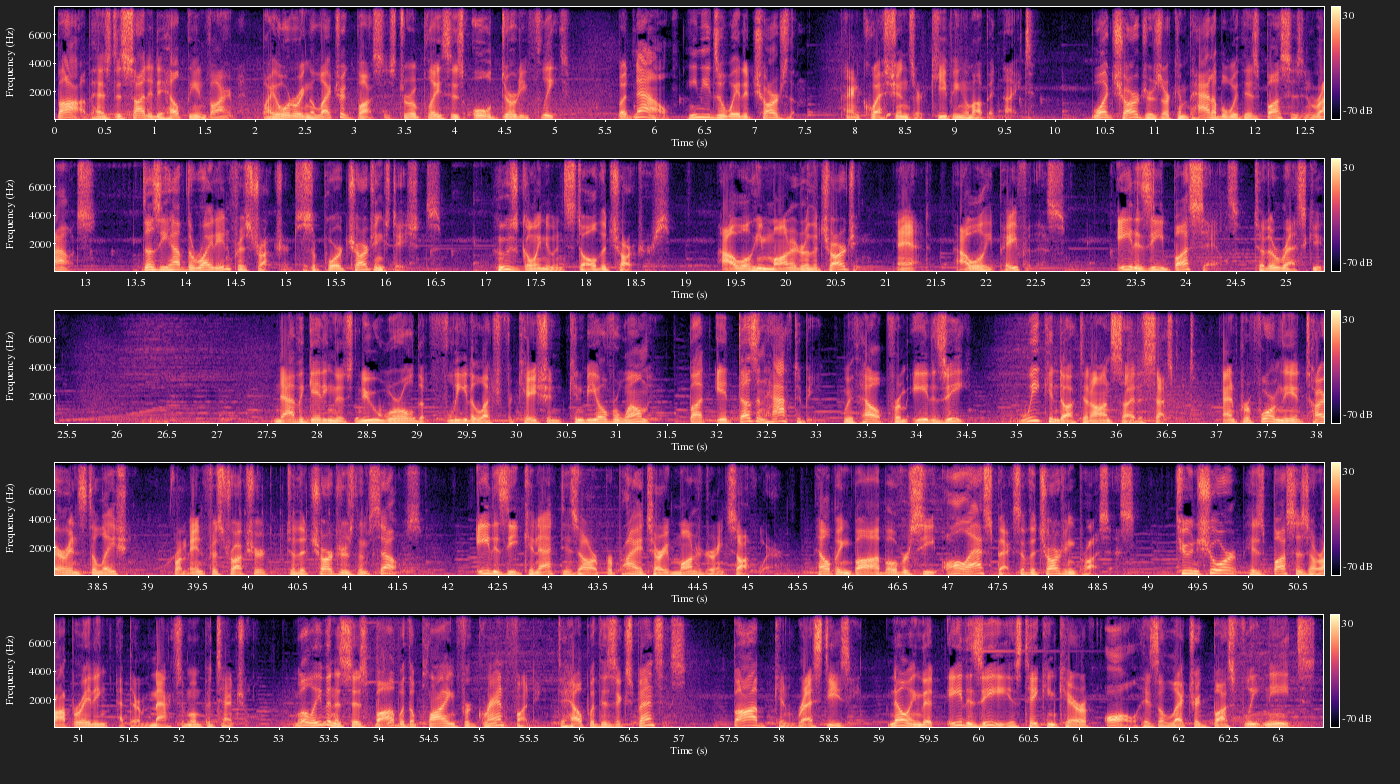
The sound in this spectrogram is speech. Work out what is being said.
Bob has decided to help the environment by ordering electric buses to replace his old dirty fleet. But now he needs a way to charge them, and questions are keeping him up at night. What chargers are compatible with his buses and routes? Does he have the right infrastructure to support charging stations? Who's going to install the chargers? How will he monitor the charging? And how will he pay for this? A to Z bus sales to the rescue. Navigating this new world of fleet electrification can be overwhelming, but it doesn't have to be with help from A to Z. We conduct an on site assessment and perform the entire installation, from infrastructure to the chargers themselves. A to Z Connect is our proprietary monitoring software, helping Bob oversee all aspects of the charging process to ensure his buses are operating at their maximum potential. We'll even assist Bob with applying for grant funding to help with his expenses. Bob can rest easy, knowing that A to Z is taking care of all his electric bus fleet needs.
